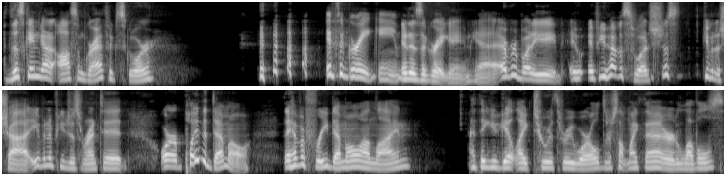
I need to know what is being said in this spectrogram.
But this game got an awesome graphics score. It's a great game. It is a great game. Yeah. Everybody, if you have a Switch, just give it a shot, even if you just rent it or play the demo. They have a free demo online. I think you get like two or three worlds or something like that, or levels.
